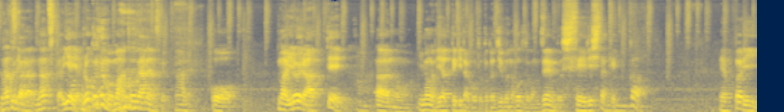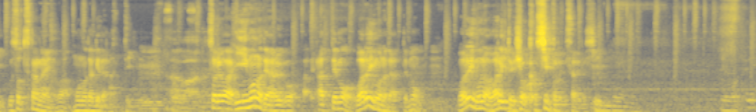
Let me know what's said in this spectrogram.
夏から夏かいやいや6年。もまあ当然あれなんですけど。はい。こうまあいろいろあってあの今までやってきたこととか自分のこととかも全部整理した結果やっぱり嘘つかないのはものだけだなっていう。それはいいものであるあっても悪いものであっても悪いものは悪いという評価をシンプルにされるし、でもえ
